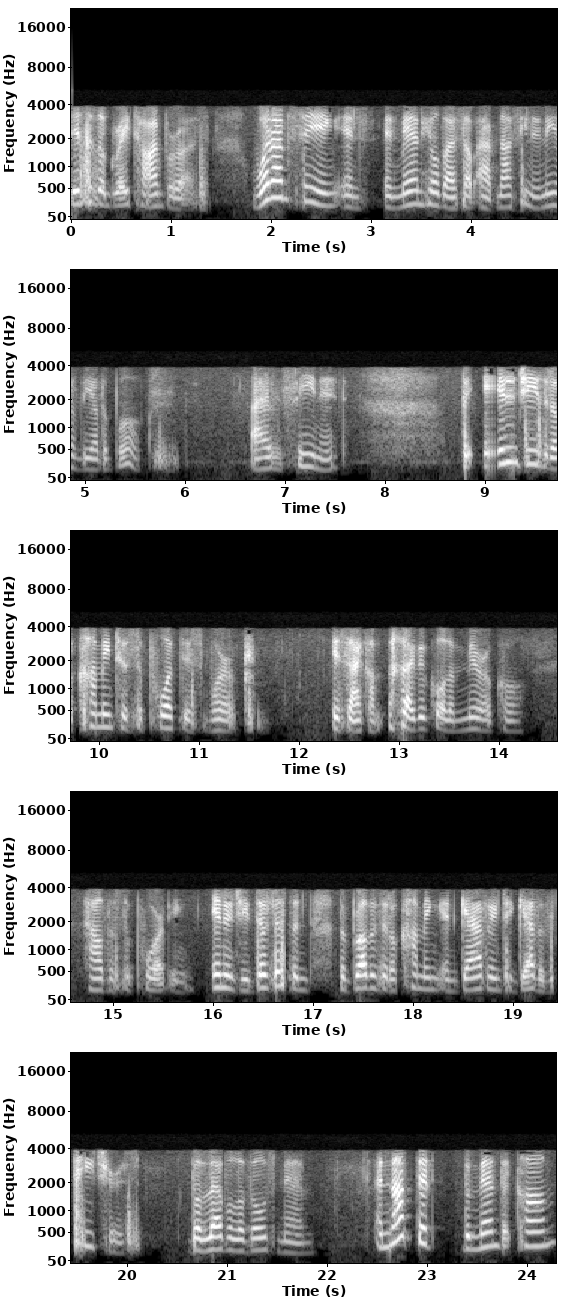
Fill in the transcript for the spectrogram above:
This is a great time for us. What I'm seeing in in Man Heal Thyself, I have not seen any of the other books. I haven't seen it. The energies that are coming to support this work is like a like they call a miracle. How the supporting energy. There's just the, the brothers that are coming and gathering together, the teachers, the level of those men, and not that the men that come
